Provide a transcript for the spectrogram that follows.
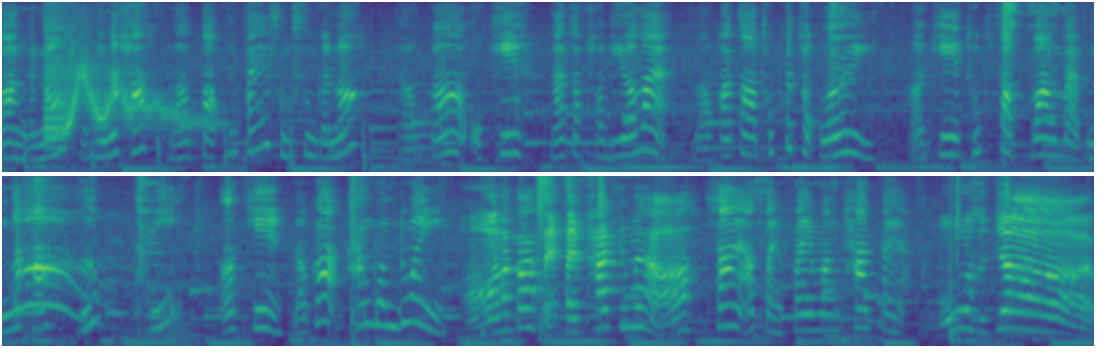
วางกันเนาะแบบนี้นะคะ เราต่อขึ้นไปให้สูงๆกันเนาะ แล้วก็โอเค น่าจะพอดีแล้วแหละ เราก็จะทุบกระจกเลย โอเค ทุบสับวางแบบนี้นะคะปึ๊บ นี้โอเค แล้วก็ข้างบนด้วย อ๋อ แล้วก็สายไฟพาดขึ้นมาเหรอ ใช่เอาสายไฟวางพาดไปอะ โอ้ สุดยอด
